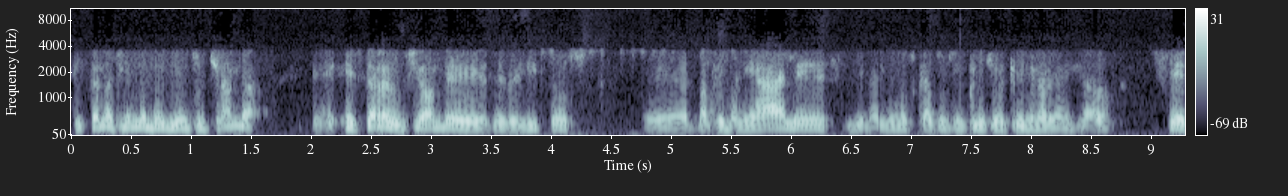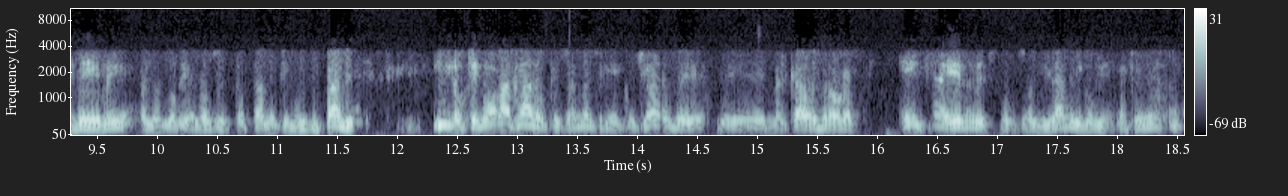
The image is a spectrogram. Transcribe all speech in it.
que están haciendo muy bien su chamba. Eh, esta reducción de, delitos eh, patrimoniales y en algunos casos incluso el crimen organizado se debe a los gobiernos estatales y municipales. Y lo que no ha bajado, que son las ejecuciones del de mercado de drogas, esa es responsabilidad del gobierno federal.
